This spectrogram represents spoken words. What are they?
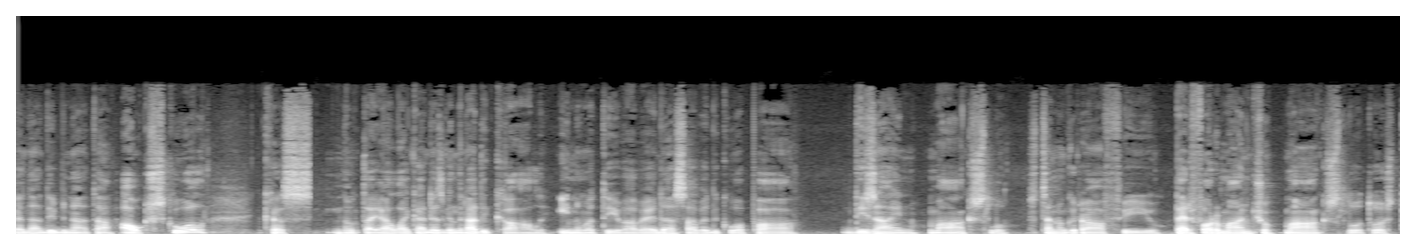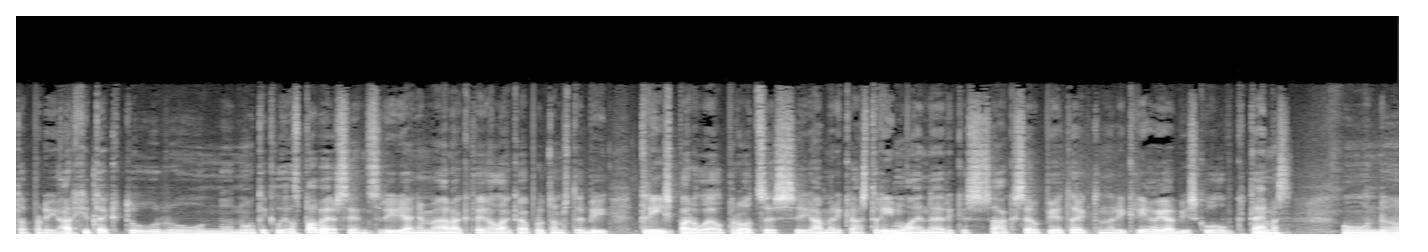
gadā dibinātā augstskola, kas nu, tajā laikā diezgan radikāli, inovatīvā veidā saveda kopā dizainu, mākslu, scenogrāfiju, performanču mākslu, tos arī arhitektūru. Notika liels pavērsiens. Arī jāņem vērā, ka tajā laikā, protams, bija trīs paralēli procesi. Amerikā streamlineri, kas sāka sev pieteikt, un arī Krievijā bija skolu temas. Un uh,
